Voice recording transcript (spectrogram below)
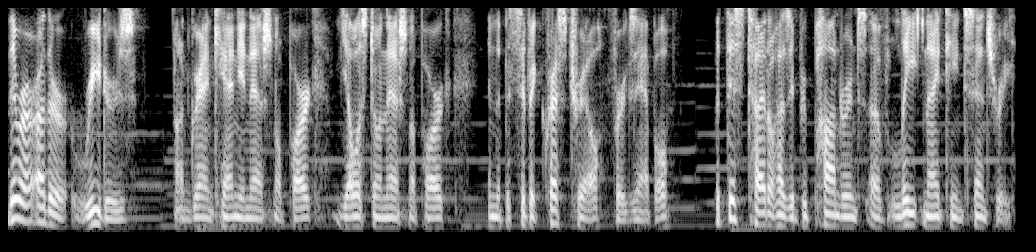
There are other readers on Grand Canyon National Park, Yellowstone National Park, and the Pacific Crest Trail, for example, but this title has a preponderance of late 19th century,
